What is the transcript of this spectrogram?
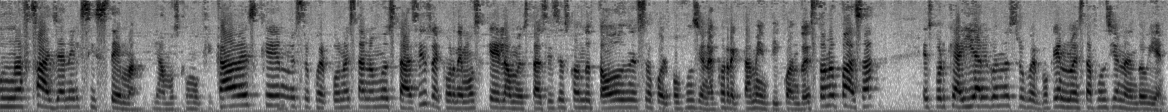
una falla en el sistema, digamos, como que cada vez que nuestro cuerpo no está en homeostasis, recordemos que la homeostasis es cuando todo nuestro cuerpo funciona correctamente y cuando esto no pasa, es porque hay algo en nuestro cuerpo que no está funcionando bien.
